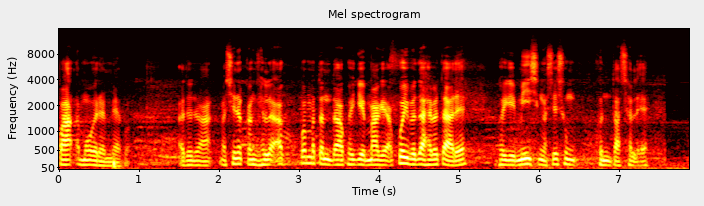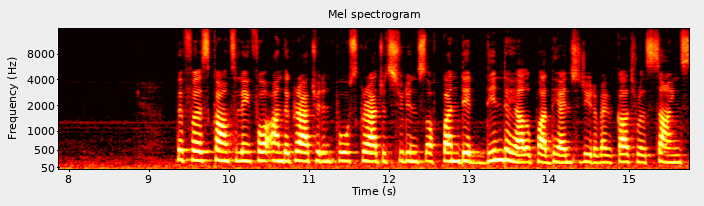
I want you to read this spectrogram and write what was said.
पार्टमेब अगर कंगल अकोबद है तारे अगर अखोगी सूम खुन तासलें The first counseling for undergraduate and postgraduate students of Pandit Dindayal Upadhyay Institute of Agricultural Science,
